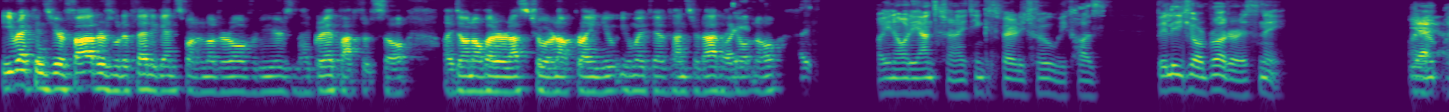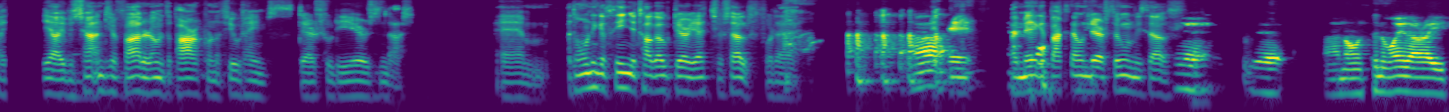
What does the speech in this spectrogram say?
he reckons your fathers would have played against one another over the years and had great battles. So I don't know whether that's true or not, Brian. You you might be able to answer that. I don't know. I know the answer, and I think it's fairly true because Billy's your brother, isn't he? Yeah. don't- I, yeah, I was chatting to your father down at the park run a few times there through the years and that. Um, I don't think I've seen you talk out there yet yourself, but uh, Ah, I may get back down there soon myself. yeah, yeah. I know it's been a while, alright,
